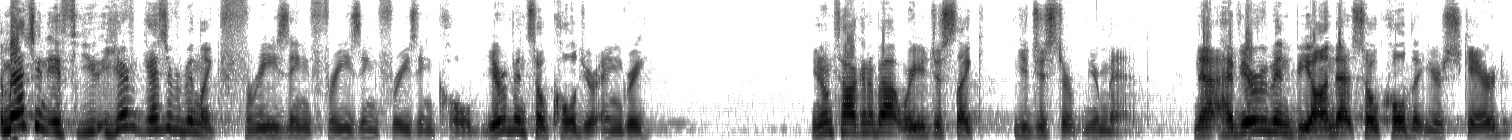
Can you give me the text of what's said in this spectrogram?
Imagine if you, you, ever, you guys ever been like freezing, freezing, freezing cold? You ever been so cold you're angry? You know what I'm talking about? Where you just like, you just are, you're mad. Now, have you ever been beyond that so cold that you're scared?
